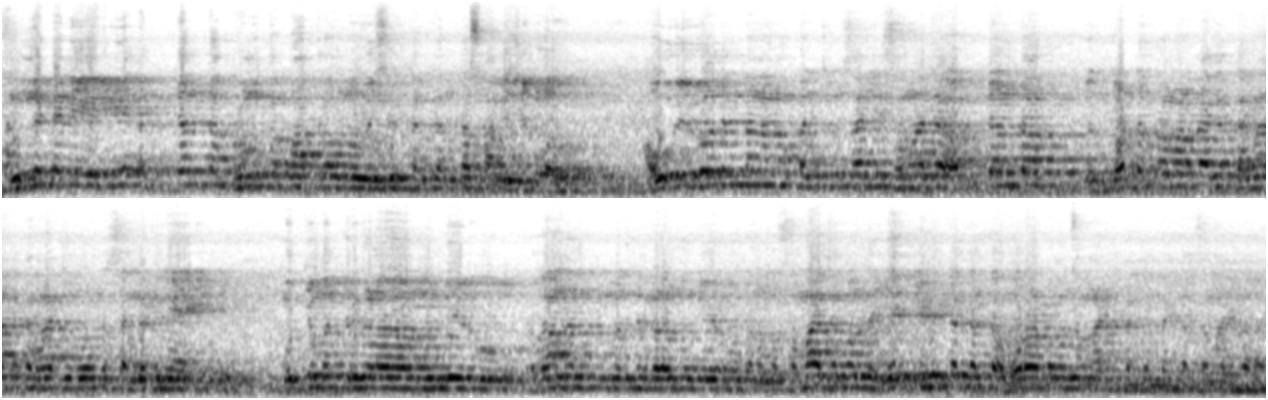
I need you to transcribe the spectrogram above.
ಸಂಘಟನೆಯಲ್ಲಿ ಅತ್ಯಂತ ಪ್ರಮುಖ ಪಾತ್ರವನ್ನು ವಹಿಸಿರ್ತಕ್ಕಂಥ ಸ್ವಾಮೀಜಿಗಳು ಅವರು. ಅವರು ಇರೋದ್ರಿಂದ ನಮ್ಮ ಪಂಚಮಸಾಲಿ ಸಮಾಜ ಅತ್ಯಂತ ದೊಡ್ಡ ಪ್ರಮಾಣದಾಗ ಕರ್ನಾಟಕ ರಾಜ್ಯದ ಒಂದು ಸಂಘಟನೆಯಾಗಿತ್ತು. ಮುಖ್ಯಮಂತ್ರಿಗಳ ಮುಂದೆ ಇರುವುದು ಪ್ರಧಾನಮಂತ್ರಿಗಳ ಮುಂದೆ ಇರುವುದು ನಮ್ಮ ಸಮಾಜವನ್ನು ಎತ್ತಿ ಹಿಡಿತಕ್ಕಂಥ ಹೋರಾಟವನ್ನು ಮಾಡಿರ್ತಕ್ಕಂಥ ಕೆಲಸ ಮಾಡಿದ್ದಾರೆ.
